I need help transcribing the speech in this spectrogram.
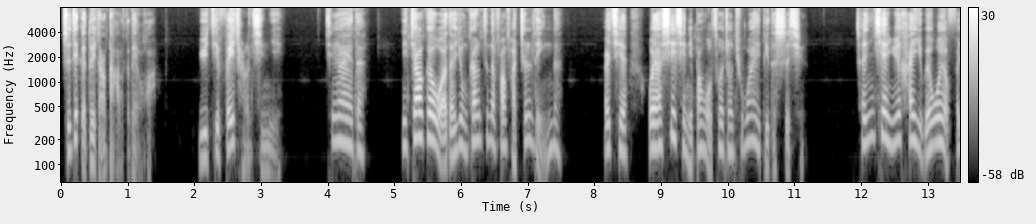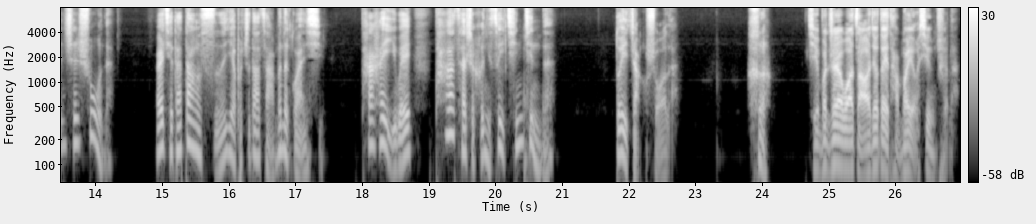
直接给队长打了个电话，语气非常亲昵：“亲爱的，你教给我的用钢针的方法真灵呢。”而且我要谢谢你帮我作证去外地的事情，陈倩云还以为我有分身术呢，而且他到死也不知道咱们的关系，他还以为他才是和你最亲近的。队长说了：“哼，岂不知我早就对他没有兴趣了。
